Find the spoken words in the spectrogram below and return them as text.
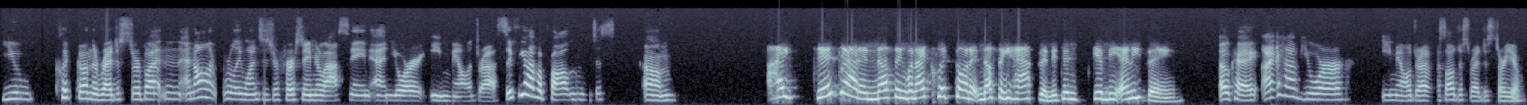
You click on the register button, and all it really wants is your first name, your last name, and your email address. If you have a problem, just um, I did that and nothing. When I clicked on it, nothing happened. It didn't give me anything. okay, I have your email address. I'll just register you.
